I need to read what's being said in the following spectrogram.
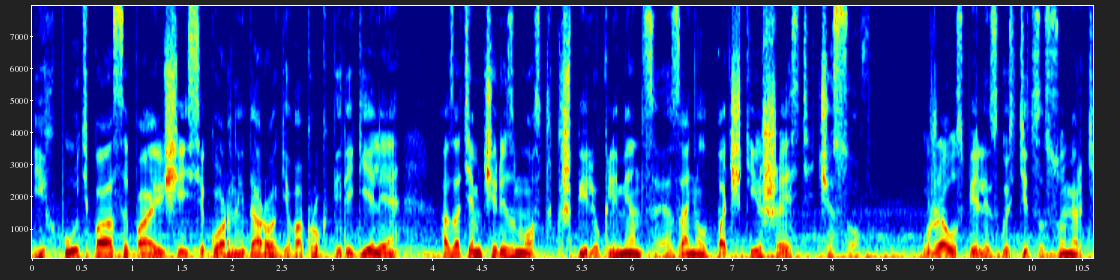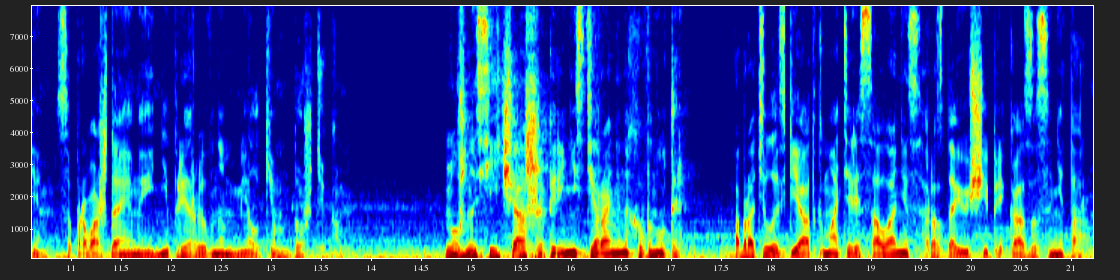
Их путь по осыпающейся горной дороге вокруг Перигелия, а затем через мост к шпилю Клеменция занял почти 6 часов. Уже успели сгуститься сумерки, сопровождаемые непрерывным мелким дождиком. «Нужно сейчас же перенести раненых внутрь», — обратилась Геат к матери Саланис, раздающей приказы санитарам.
